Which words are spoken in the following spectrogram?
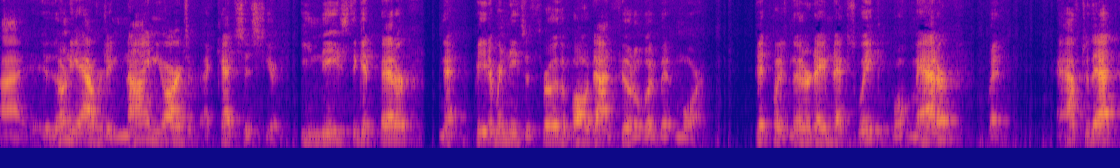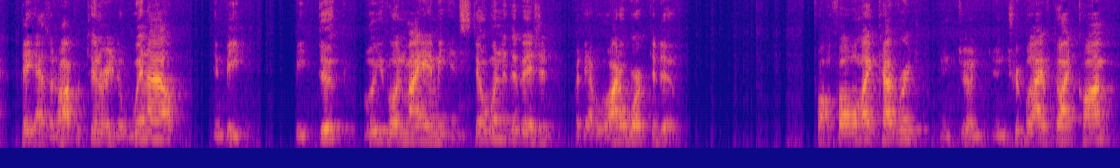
uh, is only averaging nine yards a catch this year. He needs to get better. Peterman needs to throw the ball downfield a little bit more. Pitt plays Notre Dame next week. It won't matter. But after that, Pitt has an opportunity to win out and beat, beat Duke, Louisville, and Miami and still win the division, but they have a lot of work to do. Follow my coverage in, in, in TribLive.com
